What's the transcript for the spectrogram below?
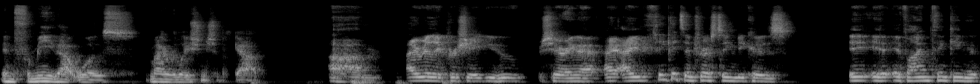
and for me, that was my relationship with God. Um, I really appreciate you sharing that. I, I think it's interesting because if I'm thinking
